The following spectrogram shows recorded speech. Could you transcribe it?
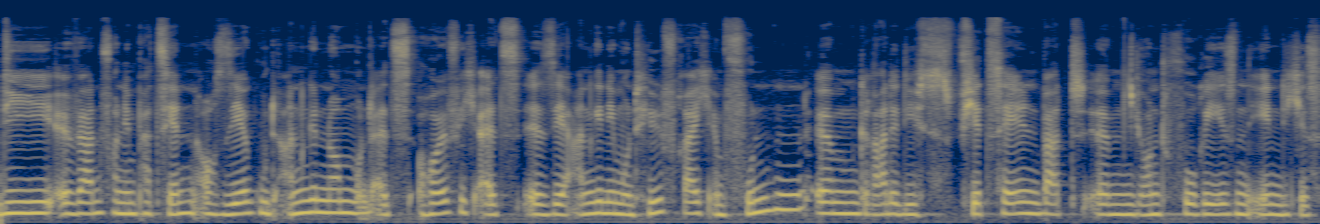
die werden von den Patienten auch sehr gut angenommen und als häufig als äh, sehr angenehm und hilfreich empfunden. Ähm, gerade das Vierzellenbad, ähm, Jontforesen, ähnliches.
